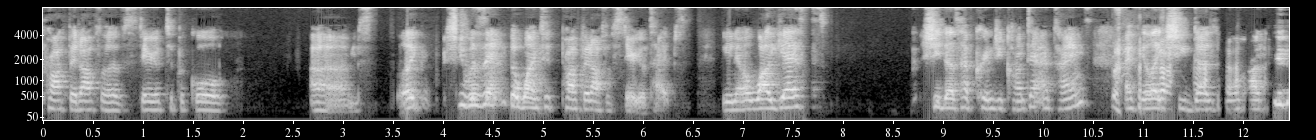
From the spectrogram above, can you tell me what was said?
profit off of stereotypical, um, like she wasn't the one to profit off of stereotypes. You know, while yes, she does have cringy content at times. I feel like she does know how to.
